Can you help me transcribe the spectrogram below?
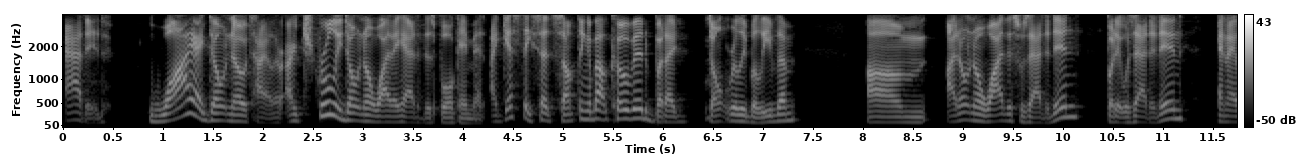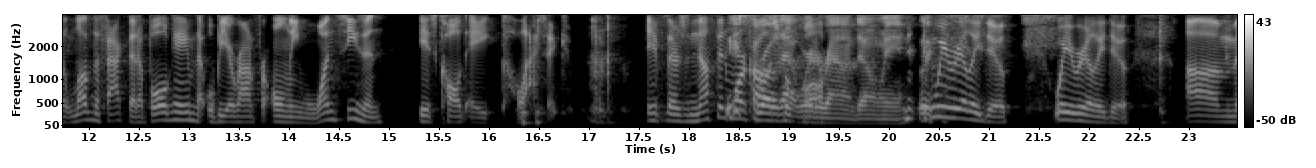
added. Why, I don't know, Tyler. I truly don't know why they added this bowl game in. I guess they said something about COVID, but I don't really believe them. Um, I don't know why this was added in, but it was added in. And I love the fact that a bowl game that will be around for only one season is called a classic. If there's nothing we more just throw that football, word around, don't we? we really do. We really do. Um,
